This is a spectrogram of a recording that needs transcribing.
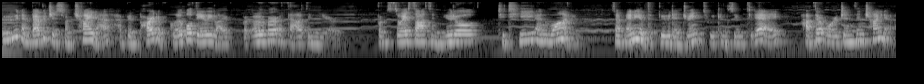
Food and beverages from China have been part of global daily life for over a thousand years, from soy sauce and noodles to tea and wine. So many of the food and drinks we consume today have their origins in China.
